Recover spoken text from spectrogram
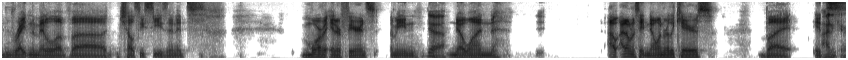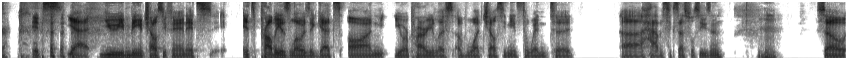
right in the middle of uh Chelsea season, it's more of an interference. I mean, Yeah. no one. I, I don't want to say no one really cares, but it's I didn't care. it's yeah you even being a chelsea fan it's it's probably as low as it gets on your priority list of what chelsea needs to win to uh, have a successful season Mhm. so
